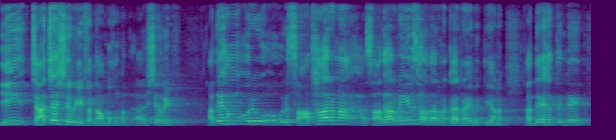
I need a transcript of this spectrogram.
ഈ ചാച്ച ഷെറീഫ് എന്ന മുഹമ്മദ് ഷെറീഫ് അദ്ദേഹം ഒരു ഒരു സാധാരണ സാധാരണയിൽ സാധാരണക്കാരനായ വ്യക്തിയാണ്. അദ്ദേഹത്തിന്റെ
